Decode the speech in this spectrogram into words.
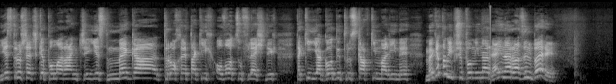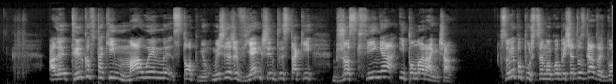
jest troszeczkę pomarańczy, jest mega trochę takich owoców leśnych, takiej jagody, truskawki, maliny. Mega to mi przypomina Reina Razelbery. Ale tylko w takim małym stopniu. Myślę, że większym to jest taki brzoskwinia i pomarańcza. W sumie po puszce mogłoby się to zgadzać, bo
